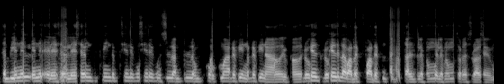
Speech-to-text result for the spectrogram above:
También el, el, S20 tiene un poco más refinado, creo que es la parte total del teléfono, el teléfono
